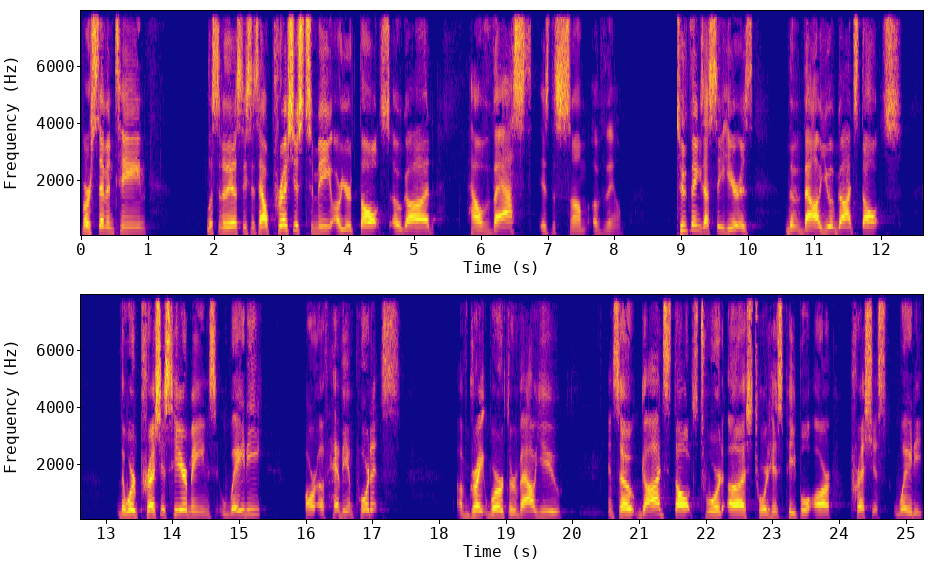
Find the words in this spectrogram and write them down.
Verse 17, listen to this. He says, How precious to me are your thoughts, O God, how vast is the sum of them. Two things I see here is the value of God's thoughts the word precious here means weighty or of heavy importance, of great worth or value. And so God's thoughts toward us, toward His people, are precious, weighty,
